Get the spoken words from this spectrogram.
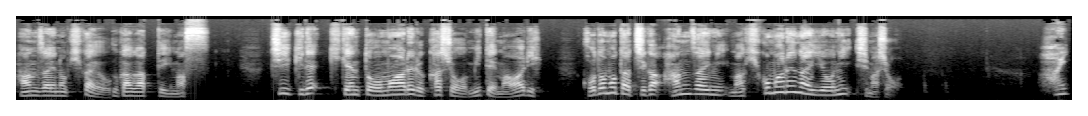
犯罪の機会を伺っています。地域で危険と思われる箇所を見て回り、子供たちが犯罪に巻き込まれないようにしましょう。はい。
